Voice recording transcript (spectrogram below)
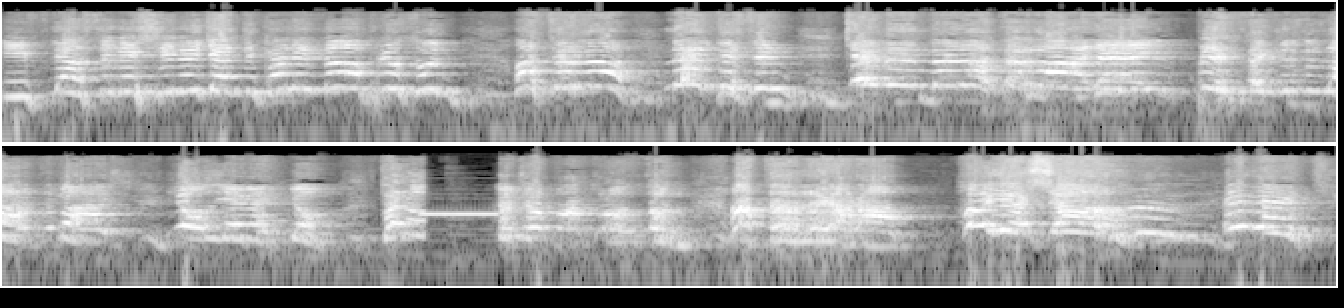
İflasın eşiğine geldik Halil ne yapıyorsun? Hatırla! Neredesin? Kimim ben hatırla Yol yemek yok! Sen o çocuğu patronsun! Hatırlıyorum! Hayır Evet!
